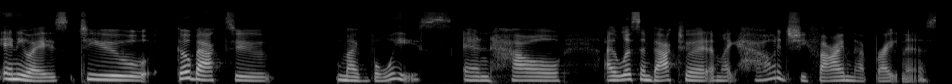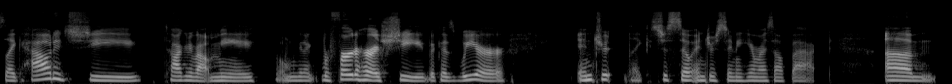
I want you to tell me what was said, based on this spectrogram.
anyways, to go back to my voice and how I listen back to it and like, how did she find that brightness? Like, how did she talking about me? I'm gonna refer to her as she because we are inter like it's just so interesting to hear myself back. Um,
